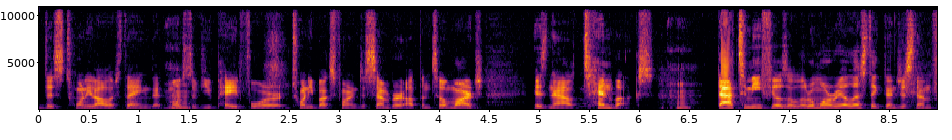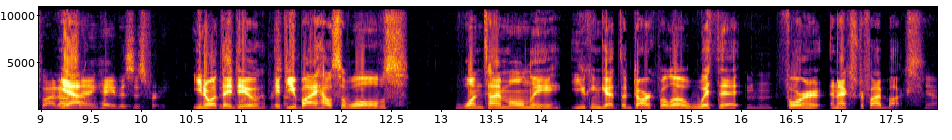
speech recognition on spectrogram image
this twenty dollars thing that most hmm. of you paid for twenty bucks for in December up until March, is now ten bucks. Hmm. That to me feels a little more realistic than just them flat out Yeah. saying, "Hey, this is free." You know what they This is do? 100% If you buy House of Wolves one time only, you can get the Dark Below with it mm-hmm. for an extra five bucks. Yeah.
